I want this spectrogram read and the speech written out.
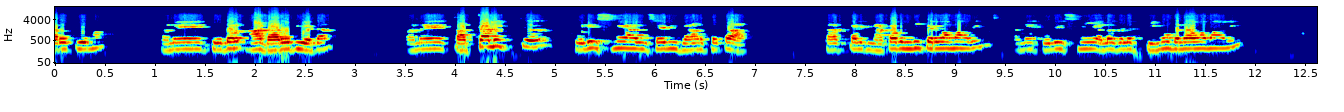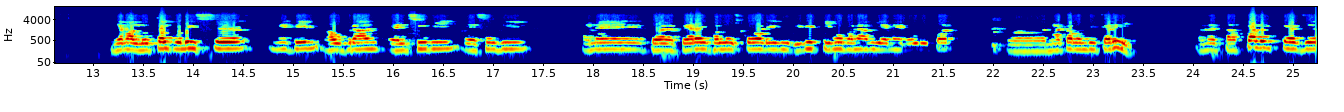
આરોપીઓમાં. અને ટોટલ આઠ આરોપી હતા. અને તાત્કાલિક પોલીસને આ વિષયની જાણ થતા તાત્કાલિક નાકાબંધી કરવામાં આવી અને પોલીસની અલગ અલગ ટીમો બનાવવામાં આવી. જેમાં લોકલ પોલીસની ટીમ, આ ઉપરાંત એલસીબી, એસઓજી અને પેરાઇફલો સ્કોડ એવી વિવિધ ટીમો બનાવી અને રોડ ઉપર નાકાબંધી કરી. અને તાત્કાલિક જે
